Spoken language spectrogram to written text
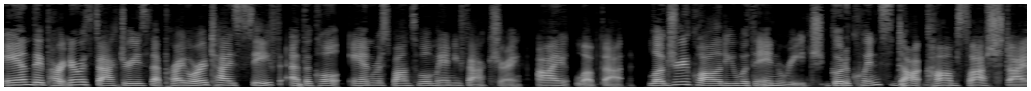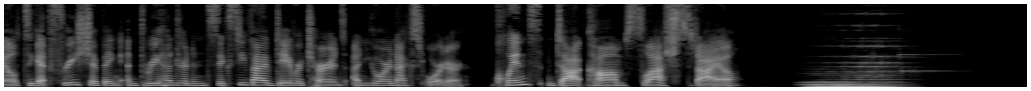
And they partner with factories that prioritize safe, ethical, and responsible manufacturing. I love that. Luxury quality within reach. Go to quince.com slash style to get free shipping and 365 day returns on your next order. Quince.com slash style.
